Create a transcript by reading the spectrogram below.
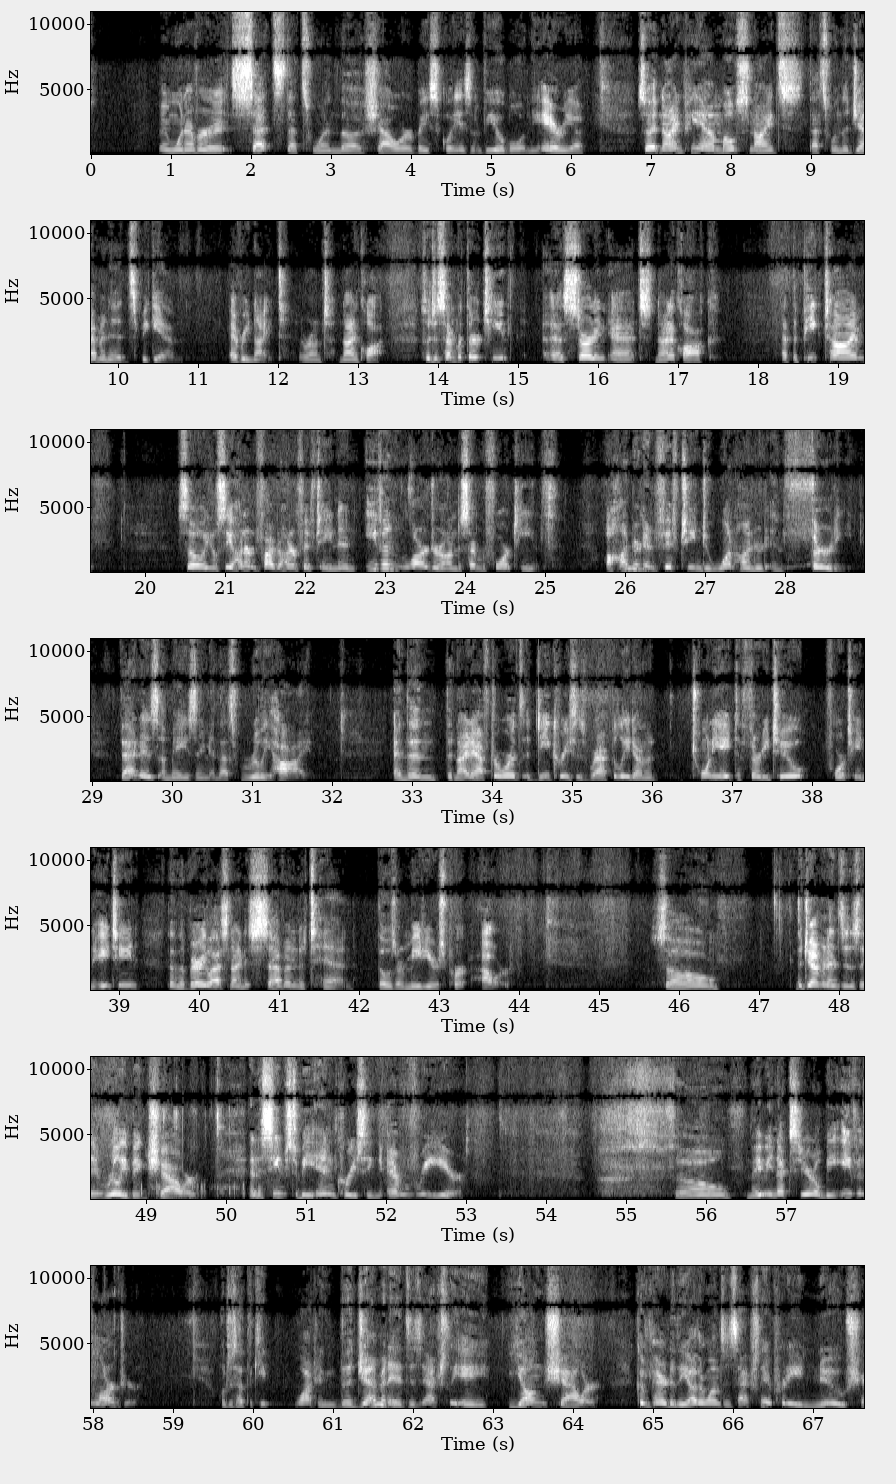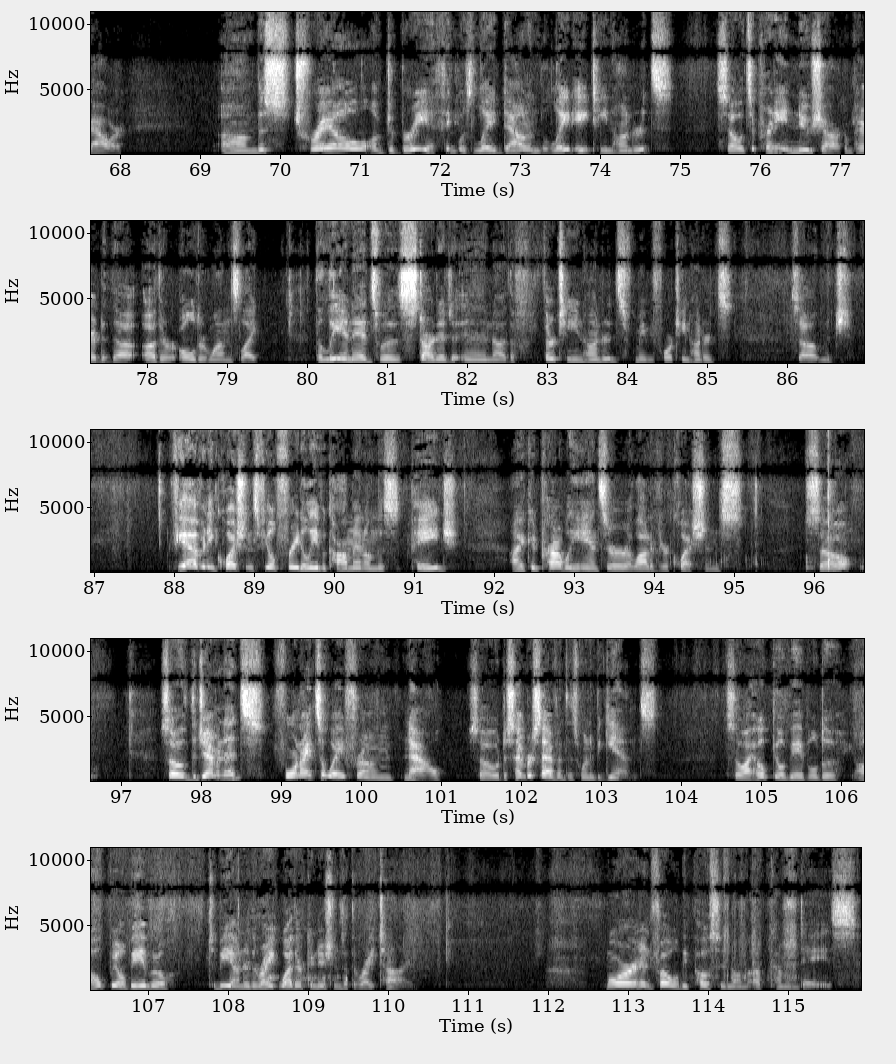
and whenever it sets, that's when the shower basically isn't viewable in the area. So at 9 p.m. most nights, that's when the Geminids begin. Every night, around 9 o'clock. So December 13th, uh, starting at 9 o'clock, at the peak time, so you'll see 105 to 115, and even larger on December 14th. 115 to 130. That is amazing, and that's really high. And then the night afterwards, it decreases rapidly down to 28 to 32, 14 to 18. Then the very last night is 7 to 10. Those are meteors per hour. So, the Geminids is a really big shower, and it seems to be increasing every year. So, maybe next year it'll be even larger. We'll just have to keep watching. The Geminids is actually a young shower compared to the other ones, it's actually a pretty new shower. Um, this trail of debris, I think, was laid down in the late 1800s. So it's a pretty new shower compared to the other older ones like the Leonids was started in uh, the 1300s, maybe 1400s. So, if you have any questions, feel free to leave a comment on this page. I could probably answer a lot of your questions. So, so the Geminids, four nights away from now. So December seventh is when it begins. So I hope you'll be able to. I hope you'll be able to be under the right weather conditions at the right time. More info will be posted on the upcoming days.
